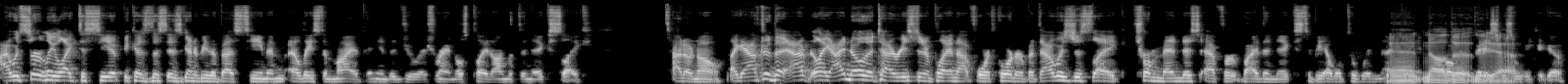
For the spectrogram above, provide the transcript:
I would certainly like to see it because this is going to be the best team, and at least in my opinion, the Julius Randle's played on with the Knicks. Like, I don't know. Like after the after, like I know that Tyrese didn't play in that fourth quarter, but that was just like tremendous effort by the Knicks to be able to win that and game. No, the, the yeah. was a week ago.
